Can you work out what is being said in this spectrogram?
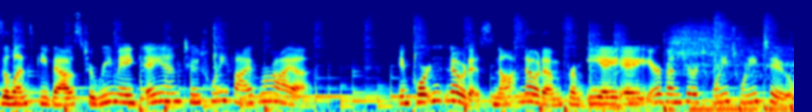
Zelensky vows to remake AN 225 Mriya. Important notice, not NOTAM, from EAA AirVenture 2022.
